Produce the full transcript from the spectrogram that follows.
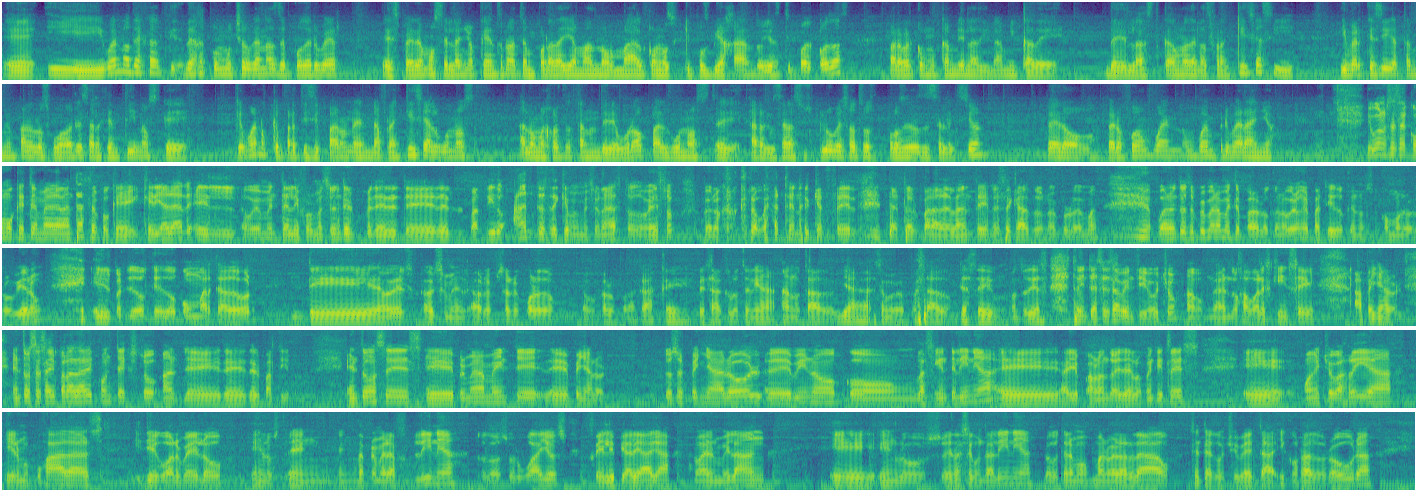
Eh, y bueno, deja, deja con muchas ganas de poder ver, esperemos el año que entra una temporada ya más normal con los equipos viajando y ese tipo de cosas, para ver cómo cambia la dinámica de, las, cada una de las franquicias y, ver que siga también para los jugadores argentinos que, que bueno, que participaron en la franquicia, algunos a lo mejor trataron de ir a Europa, algunos eh, a regresar a sus clubes, otros procesos de selección, pero, pero fue un buen, un buen primer año. Y bueno, César, como que te me adelantaste porque quería dar el, obviamente la información del, del partido antes de que me mencionaras todo eso, pero creo que lo voy a tener que hacer de atrás para adelante en ese caso, no hay problema. Bueno, entonces primeramente para los que no vieron el partido, que no sé cómo no lo vieron, el partido quedó con marcador de a ver, a ver si me ahora se recuerdo voy buscarlo por acá que pensaba que lo tenía anotado ya se me había pasado ya hace unos cuantos días. 36 a 28 ganando Jaguares 15 a Peñarol. Entonces ahí para dar el contexto del partido. Entonces eh, primeramente eh, Peñarol. Entonces Peñarol eh, vino con la siguiente línea, hablando ahí de los 23, Juan Echevarría, Guillermo Pujadas, Diego Arbelo, en, los, en, la primera línea, todos uruguayos, Felipe Aliaga, Noel Milán eh, en, los, en la segunda línea, luego tenemos Manuel Ardao, Santiago Chiveta y Conrado Roura.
